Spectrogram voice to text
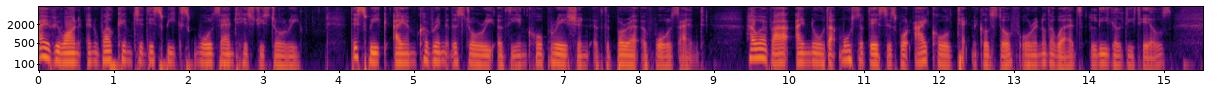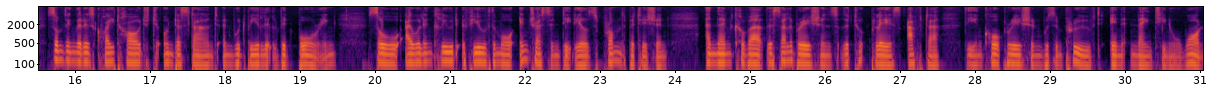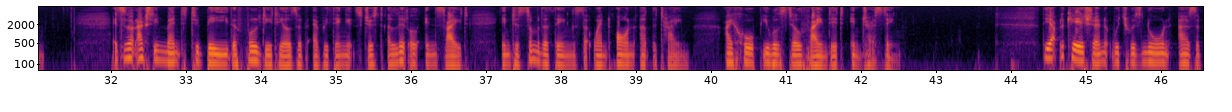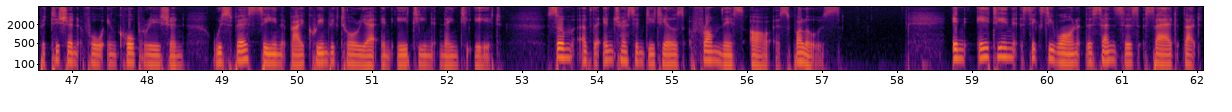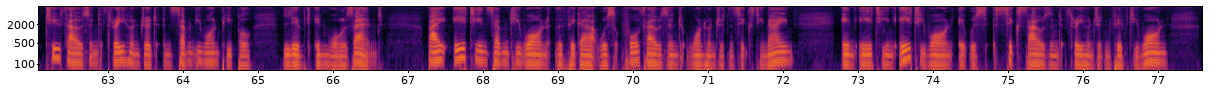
Hi everyone and welcome to this week's Wallsend history story. This week I am covering the story of the incorporation of the borough of Wallsend. However, I know that most of this is what I call technical stuff or in other words legal details, something that is quite hard to understand and would be a little bit boring, so I will include a few of the more interesting details from the petition and then cover the celebrations that took place after the incorporation was improved in 1901. It's not actually meant to be the full details of everything, it's just a little insight into some of the things that went on at the time. I hope you will still find it interesting. The application, which was known as a petition for incorporation, was first seen by Queen Victoria in 1898. Some of the interesting details from this are as follows. In 1861, the census said that 2,371 people lived in Wallsend. By 1871, the figure was 4,169. In 1881, it was 6,351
